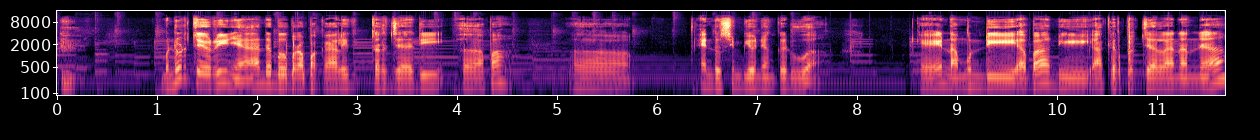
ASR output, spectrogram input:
menurut teorinya ada beberapa kali terjadi uh, apa uh, endosimbion yang kedua. Oke, namun di apa di akhir perjalanannya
